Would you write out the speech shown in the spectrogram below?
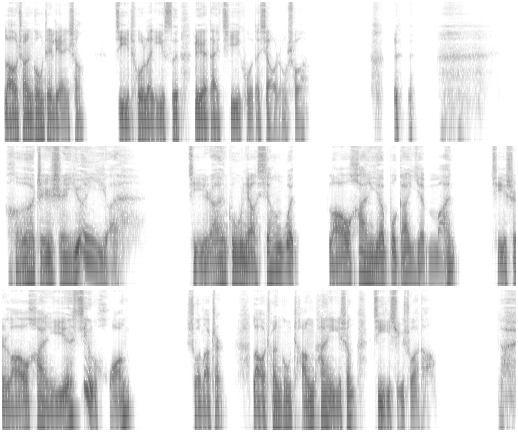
老船工这脸上挤出了一丝略带凄苦的笑容，说。何止是渊源？既然姑娘相问，老汉也不敢隐瞒。其实老汉也姓黄。说到这儿，老川公长叹一声，继续说道：“唉，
